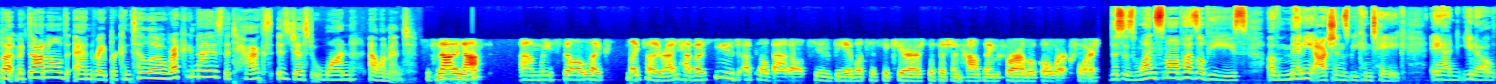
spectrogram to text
But MacDonald and Raper Contillo recognize the tax is just one element. It's not enough. Um, we still, like like Telluride, have a huge uphill battle to be able to secure sufficient housing for our local workforce. This is one small puzzle piece of many actions we can take. And, you know,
